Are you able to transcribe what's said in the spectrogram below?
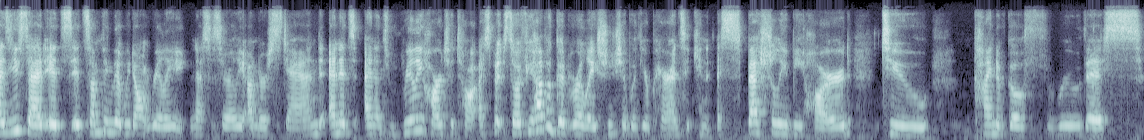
as you said, it's it's something that we don't really necessarily understand, and it's and it's really hard to talk. So, if you have a good relationship with your parents, it can especially be hard to kind of go through this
